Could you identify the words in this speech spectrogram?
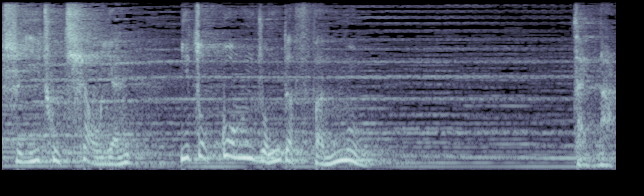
是一处峭岩，一座光荣的坟墓，在那儿，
